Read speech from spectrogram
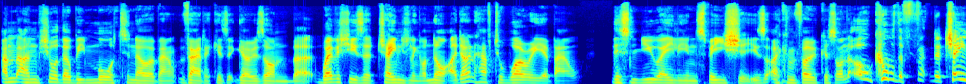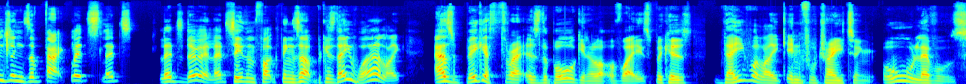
I'm, I'm sure there'll be more to know about Vadic as it goes on, but whether she's a changeling or not, I don't have to worry about this new alien species. I can focus on, oh, cool, the the changelings are back. Let's let's let's do it. Let's see them fuck things up because they were like as big a threat as the Borg in a lot of ways because they were like infiltrating all levels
